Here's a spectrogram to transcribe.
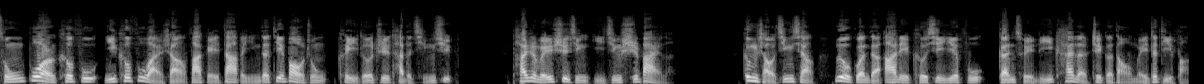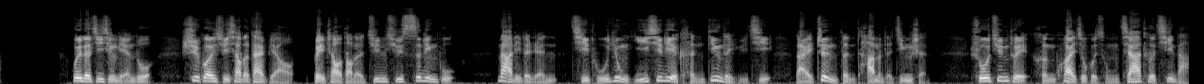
从波尔科夫尼科夫晚上发给大本营的电报中可以得知他的情绪，他认为事情已经失败了。更少倾向乐观的阿列克谢耶夫干脆离开了这个倒霉的地方。为了进行联络，士官学校的代表被召到了军区司令部。那里的人企图用一系列肯定的语气来振奋他们的精神，说军队很快就会从加特契纳、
